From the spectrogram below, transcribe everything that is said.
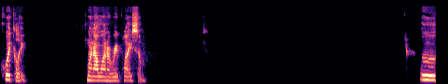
quickly when I want to replace them. Ooh,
